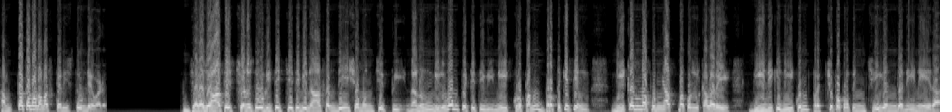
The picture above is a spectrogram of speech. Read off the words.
సంతతము నమస్కరిస్తూ ఉండేవాడు. జలజాతెచ్చను తోడి తెచ్చితివి నా సందేశమున్ చెప్పి నను నిలువం పెట్టితివి. నీ కృపను బ్రతికితిన్ నీకన్న పుణ్యాత్మకుల్ కలరే. దీనికి నీకున్ ప్రత్యుపకృతిం చేయంగ నేనేరా.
